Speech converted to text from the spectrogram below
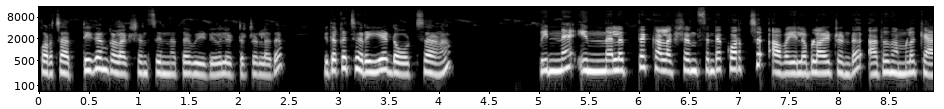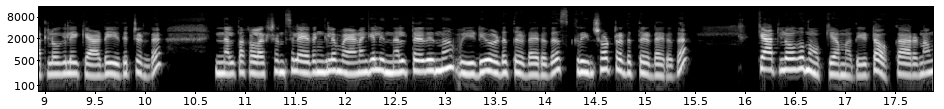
കുറച്ചധികം കളക്ഷൻസ് ഇന്നത്തെ വീഡിയോയിൽ ഇട്ടിട്ടുള്ളത്. ഇതൊക്കെ ചെറിയ ഡോട്ട്സ് ആണ്. പിന്നെ ഇന്നലത്തെ കളക്ഷൻസിന്റെ കുറച്ച് അവൈലബിൾ ആയിട്ടുണ്ട്. അത് നമ്മൾ കാറ്റലോഗിലേക്ക് ആഡ് ചെയ്തിട്ടുണ്ട്. ഇന്നലത്തെ കളക്ഷൻസിൽ ഏതെങ്കിലും വേണമെങ്കിൽ ഇന്നലത്തേതിൽ നിന്ന് വീഡിയോ എടുത്തിടരുത് സ്ക്രീൻഷോട്ട് എടുത്തിടരുത്. കാറ്റലോഗ് നോക്കിയാൽ മതി കേട്ടോ കാരണം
